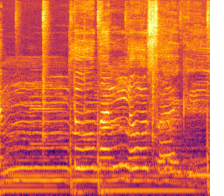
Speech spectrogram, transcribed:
എന്തു നല്ലോ സഖിയേശു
